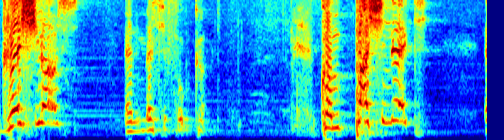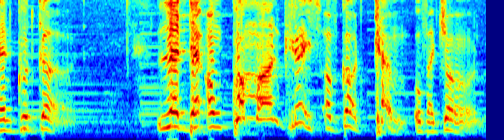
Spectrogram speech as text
Gracious and merciful God. Compassionate and good God. Let the uncommon grace of God come over John.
